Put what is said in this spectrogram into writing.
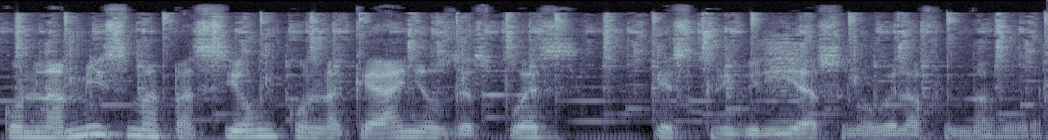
con la misma pasión con la que años después escribiría su novela fundadora.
